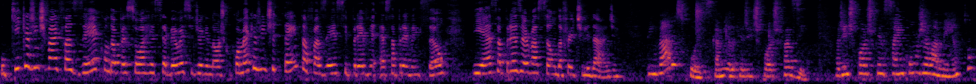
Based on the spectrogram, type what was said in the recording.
o que, que a gente vai fazer quando a pessoa recebeu esse diagnóstico? Como é que a gente tenta fazer esse preve essa prevenção e essa preservação da fertilidade? Tem várias coisas, Camila, que a gente pode fazer. A gente pode pensar em congelamento,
